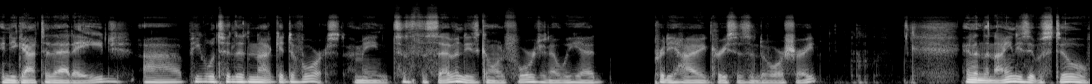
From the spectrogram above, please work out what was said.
and you got to that age, uh, people tended to not get divorced. I mean, since the 70s going forward, you know, we had pretty high increases in divorce rate. And in the 90s, it was still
